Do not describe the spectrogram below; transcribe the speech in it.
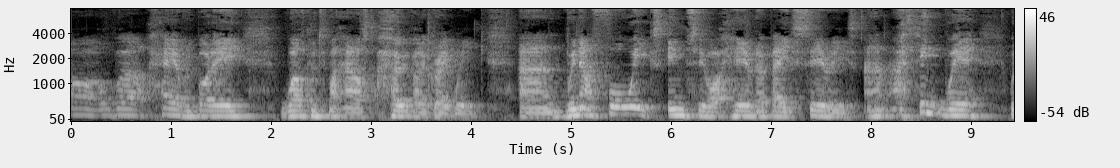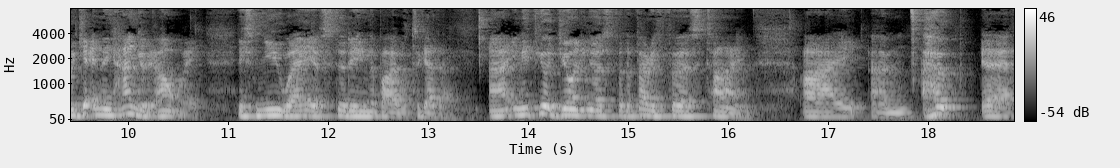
Oh, well, hey everybody, welcome to my house. I hope you've had a great week. And we're now four weeks into our Hear and Obey series, and I think we're, we're getting the hang of it, aren't we? This new way of studying the Bible together. Uh, and if you're joining us for the very first time, I um, hope uh,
